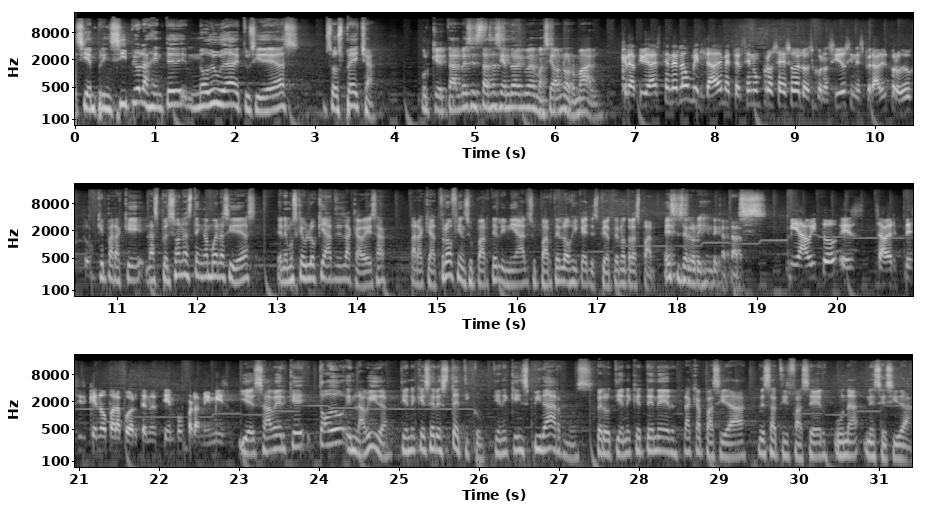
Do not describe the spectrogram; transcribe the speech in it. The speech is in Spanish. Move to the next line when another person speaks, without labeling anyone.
Si en principio la gente no duda de tus ideas, sospecha, porque tal vez estás haciendo algo demasiado normal.
Creatividad es tener la humildad de meterse en un proceso de los conocidos sin esperar el producto.
Que para que las personas tengan buenas ideas, tenemos que bloquearles la cabeza para que atrofien su parte lineal, su parte lógica y despierten otras partes. Ese es el origen de Catarsis.
Mi hábito es saber decir que no para poder tener tiempo para mí mismo.
Y es saber que todo en la vida tiene que ser estético, tiene que inspirarnos, pero tiene que tener la capacidad de satisfacer una necesidad.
